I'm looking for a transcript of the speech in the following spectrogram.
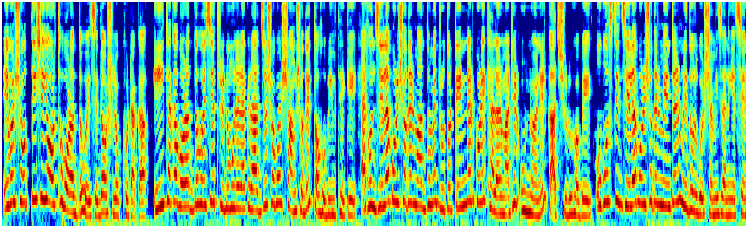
এবার সত্যি সেই অর্থ বরাদ্দ হয়েছে দশ লক্ষ টাকা। এই টাকা বরাদ্দ হয়েছে তৃণমূলের এক রাজ্যসভার সাংসদের তহবিল থেকে। এখন জেলা পরিষদের মাধ্যমে দ্রুত টেন্ডার করে খেলার মাঠের উন্নয়নের কাজ শুরু হবে। উপস্থিত জেলা পরিষদের মেন্টার মৃদুল গোস্বামী জানিয়েছেন,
